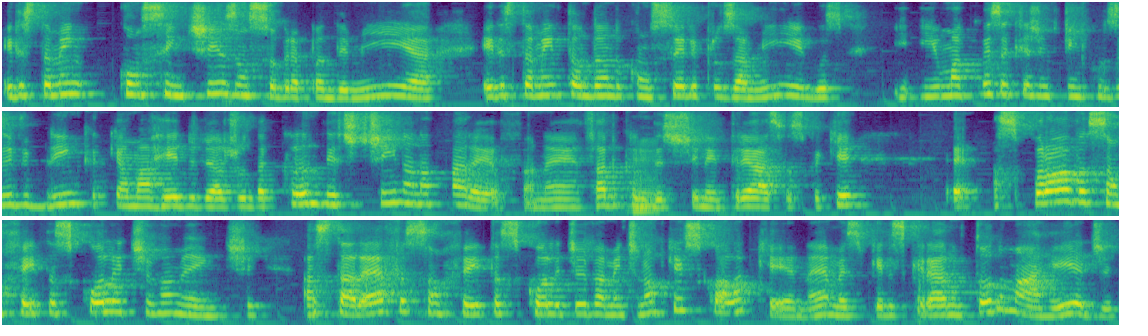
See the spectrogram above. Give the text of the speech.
Eles também conscientizam sobre a pandemia, eles também estão dando conselho para os amigos. E, e, uma coisa que a gente, inclusive, brinca que é uma rede de ajuda clandestina na tarefa, né? Sabe, hum. clandestina, entre aspas, porque as provas são feitas coletivamente. As tarefas são feitas coletivamente, não porque a escola quer, né, mas porque eles criaram toda uma rede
